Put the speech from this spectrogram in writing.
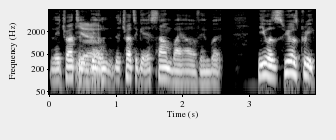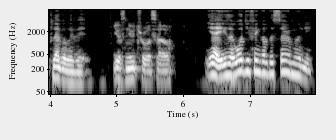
and they tried to Yeah. get him, they tried to get a soundbite out of him, but he was he was pretty clever with it. He was neutral as hell. Yeah, he's like, "What do you think of the ceremony?"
